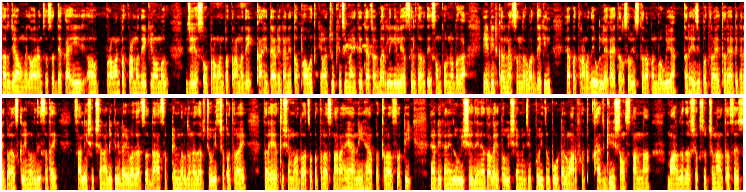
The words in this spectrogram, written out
तर ज्या उमेदवारांचं सध्या काही प्रमाणपत्रामध्ये किंवा मग जे सो प्रमाणपत्रामध्ये काही त्या ठिकाणी तफावत किंवा चुकीची माहिती त्याच्यात भरली गेली असेल तर ते संपूर्ण बघा एडिट करण्यासंदर्भात देखील ह्या पत्रामध्ये उल्लेख आहे. तर सविस्तर आपण बघूया. तर हे जे पत्र आहे तर ह्या ठिकाणी तुम्हाला स्क्रीनवर दिसत आहे. शालेय शिक्षण आणि क्रीडा विभागाचं दहा सप्टेंबर दोन हजार चोवीसचं पत्र आहे. तर हे अतिशय महत्त्वाचं पत्र असणार आहे आणि ह्या पत्रासाठी या ठिकाणी जो विषय देण्यात आला आहे तो विषय म्हणजे पवित्र पोर्टलमार्फत खाजगी संस्थांना मार्गदर्शक सूचना तसेच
